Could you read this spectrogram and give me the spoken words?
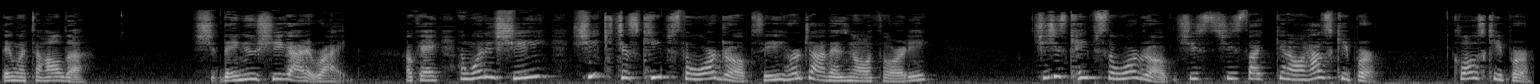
they went to Huldah. They knew she got it right. Okay, and what is she? She just keeps the wardrobe. See, her job has no authority. She just keeps the wardrobe. She's she's like you know a housekeeper, clothes keeper.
